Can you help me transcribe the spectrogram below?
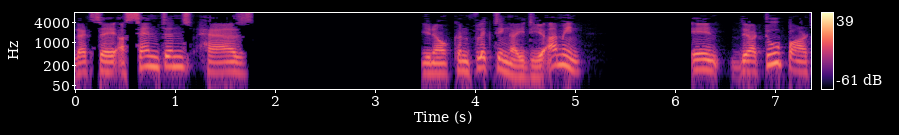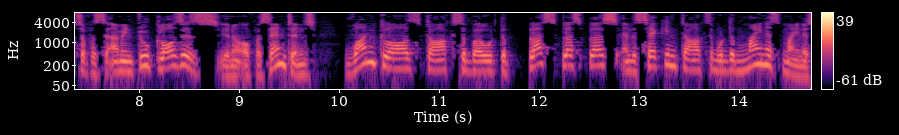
let say sentence has you know conflicting idea I mean they are two parts I mean two clause you know of a sentence one clause talks about the plus plus plus, and the second talks about the minus minus.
